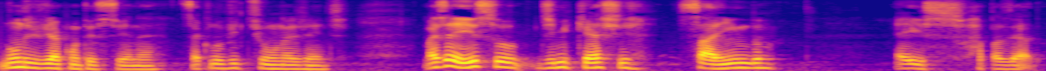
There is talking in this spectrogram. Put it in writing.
não devia acontecer, né? Século XXI, né, gente? Mas é isso, Jimmy Cash saindo. É isso, rapaziada.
